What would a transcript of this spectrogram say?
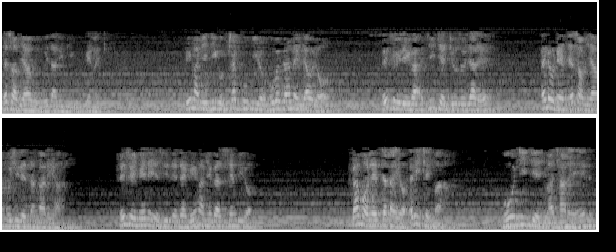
မြတ်စွာဘုရားကိုဝေသာလီကြီးကိုကင်းလိုက်တယ်ကင်းကမြေကြီးကိုဖြတ်ကူးပြီးတော့ဟိုဘက်ကမ်းလည်းရောက်ရော ဒိဋ္ဌိတွေကအကြီးကျယ်ကြိုဆိုကြတယ်အဲ့လိုနဲ့မြတ်စွာဘုရားမှုရှိတဲ့သံဃာတွေဟာဒိဋ္ဌိမင်းတွေအစီအစဉ်နဲ့ကင်းကမြေကဆင်းပြီးတော့ကမ်းပေါ်လဲတက်လိုက်ရောအဲ့ဒီချိန်မှာမိုးကြီးကျယ်ရွာချတယ်လို့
